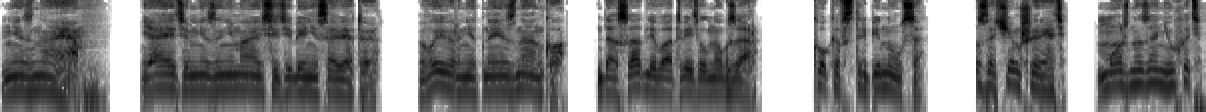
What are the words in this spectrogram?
«Не знаю. Я этим не занимаюсь и тебе не советую. Вывернет наизнанку», — досадливо ответил Нукзар. Кока встрепенулся. «Зачем ширять? Можно занюхать».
